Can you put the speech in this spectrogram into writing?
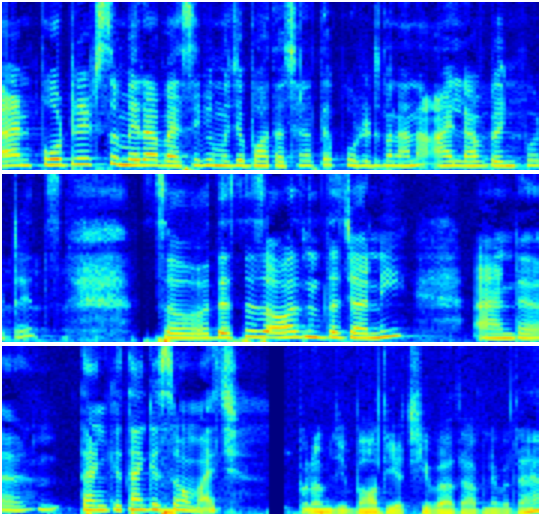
And portraits तो मेरा वैसे भी मुझे बहुत अच्छा लगता है पोर्ट्रेट्स बनाना. I love doing portraits so this is all the journey and thank you thank you so much Poonam ji बहुत ही अच्छी बात आपने बताया.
